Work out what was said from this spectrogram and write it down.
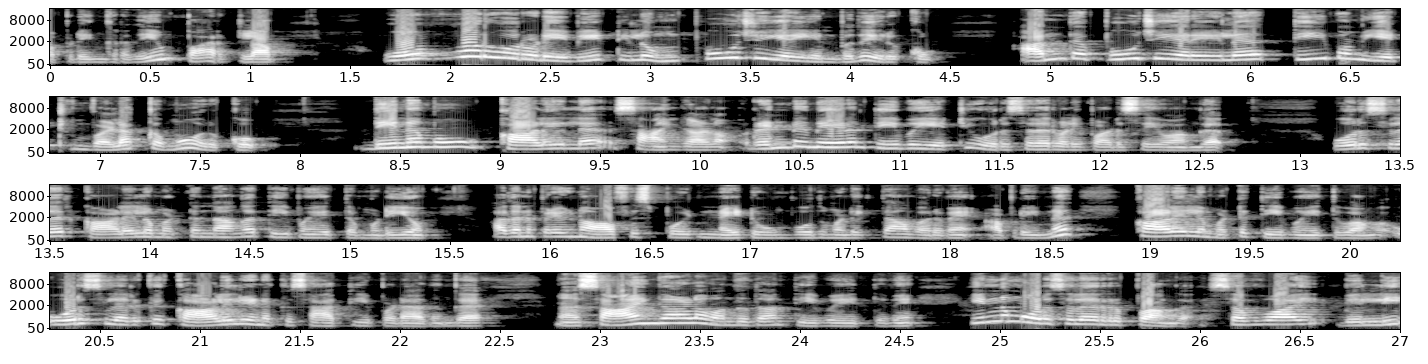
அப்படிங்கிறதையும் பார்க்கலாம். ஒவ்வொருவருடைய வீட்டிலும் பூஜை அறை என்பது இருக்கும். அந்த பூஜை அறையில் தீபம் ஏற்றும் வழக்கமும் இருக்கும். தினமும் காலையில் சாயங்காலம் ரெண்டு நேரம் தீபம் ஏற்றி ஒரு சிலர் வழிபாடு செய்வாங்க. ஒரு சிலர் காலையில் மட்டும்தாங்க தீபம் ஏற்ற முடியும். அதன் பிறகு நான் ஆஃபீஸ் போயிட்டு நைட்டு ஒம்பது மணிக்கு தான் வருவேன் அப்படின்னு காலையில் மட்டும் தீபம் ஏற்றுவாங்க ஒரு சிலருக்கு காலையில் எனக்கு சாத்தியப்படாதுங்க. நான் சாயங்காலம் வந்து தான் தீபம் ஏற்றுவேன் இன்னும் ஒரு சிலர் இருப்பாங்க. செவ்வாய் வெள்ளி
